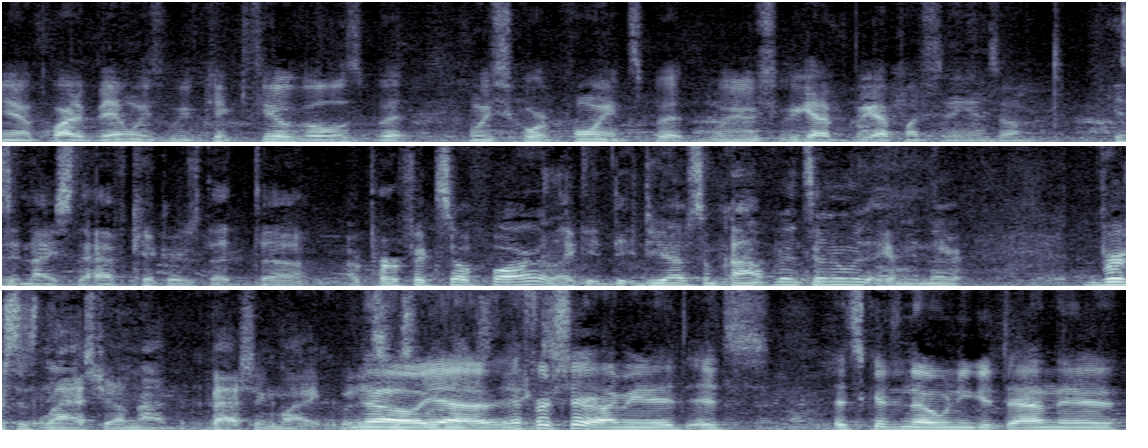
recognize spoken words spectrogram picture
you know, quite a bit. We've, we've kicked field goals, but we've scored points, but we we got we got punched in the end zone. is it nice to have kickers that uh, are perfect so far? Like, do you have some confidence in them? I mean, they're versus last year. I'm not bashing Mike, but No, yeah, for sure. I mean, it, it's it's good to know when you get down there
